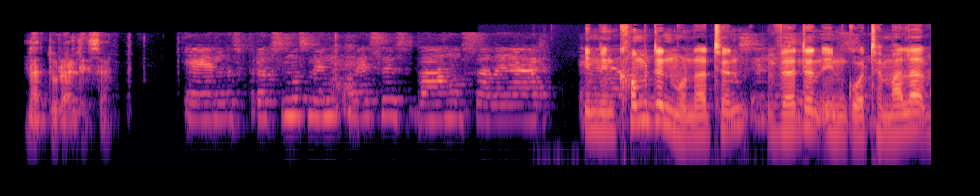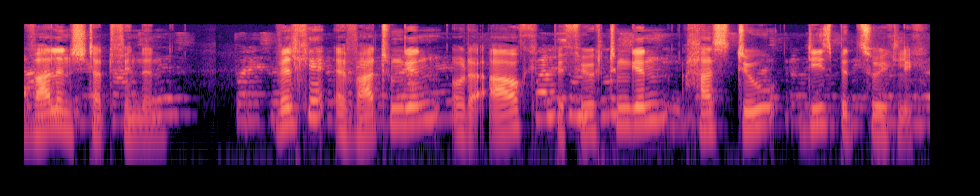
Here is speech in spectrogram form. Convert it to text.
naturaleza. In den kommenden Monaten werden in Guatemala Wahlen stattfinden. Welche Erwartungen oder auch Befürchtungen hast du diesbezüglich?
